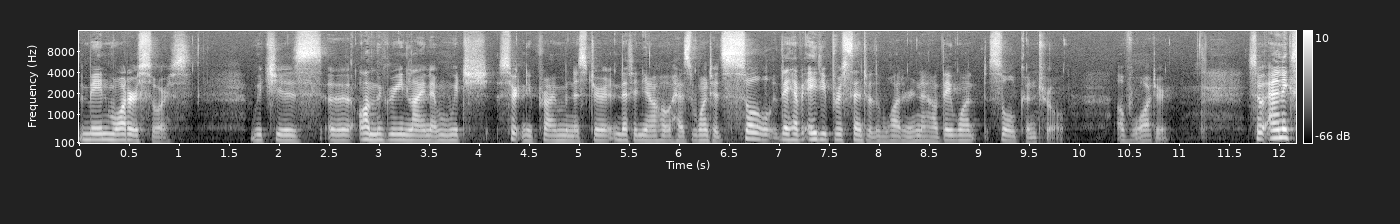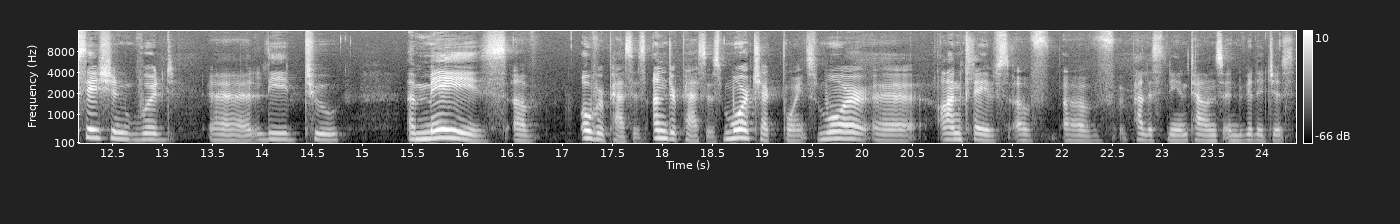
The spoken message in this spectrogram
the main water source, which is uh, on the Green Line and which certainly Prime Minister Netanyahu has wanted sole, they have 80% of the water now, they want sole control of water. So annexation would uh, lead to a maze of overpasses, underpasses, more checkpoints, more uh, enclaves of, of Palestinian towns and villages,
